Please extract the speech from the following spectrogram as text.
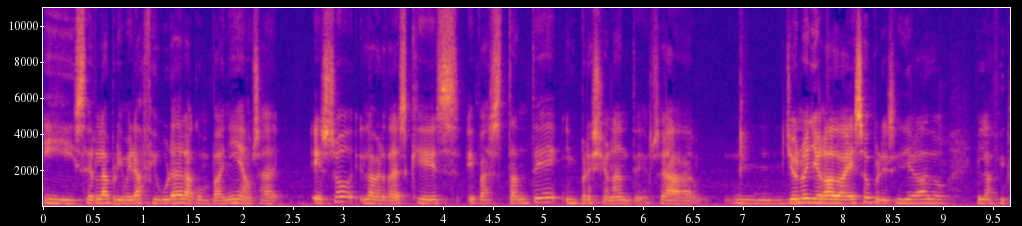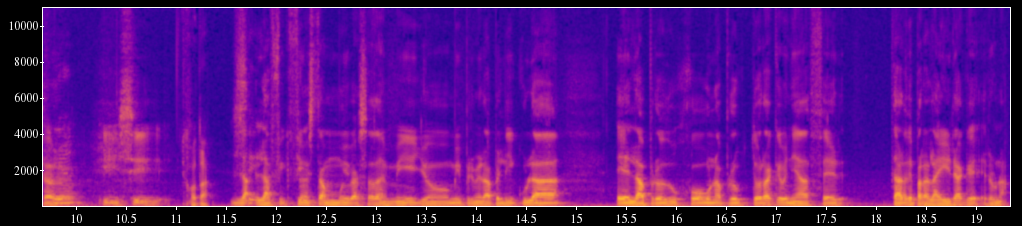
y ser la primera figura de la compañía. O sea, eso la verdad es que es eh, bastante impresionante. O sea, yo no he llegado a eso, pero sí he llegado en la ficción. Claro. Y sí, Jota. La, Sí. la ficción está muy basada en mí. Yo, mi primera película eh, la produjo una productora que venía a hacer Tarde para la Ira, que era una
